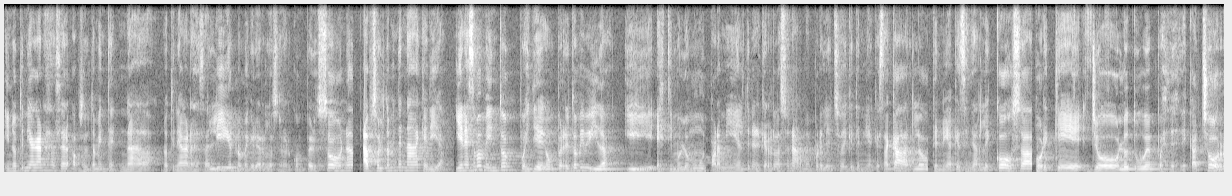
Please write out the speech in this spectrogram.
y no tenía ganas de hacer absolutamente nada. No tenía ganas de salir, no me quería relacionar con personas, absolutamente nada quería. Y en ese momento pues llega un perrito a mi vida y estimuló mucho para mí el tener que relacionarme por el hecho de que tenía que sacarlo, tenía que enseñarle cosas, porque yo lo tuve pues desde cachorro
